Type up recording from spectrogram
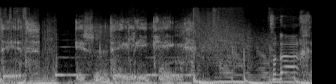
Dit is Daily King. Vandaag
